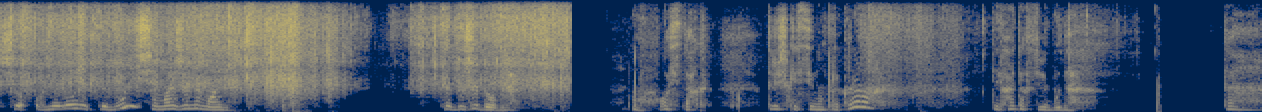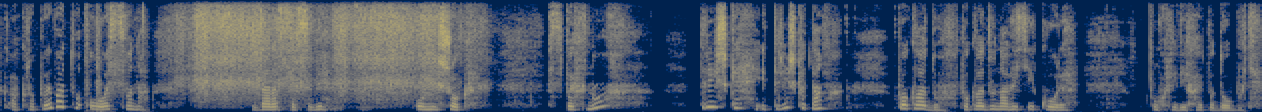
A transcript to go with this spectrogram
що гнилої цибулі ще майже немає. Це дуже добре. О, ось так. Трішки сіном прикрила, та й хай так собі буде. Так, а кропива то ось вона. Зараз я собі у мішок спихну трішки і трішки там покладу. Покладу навіть і кури у хліві хай подобуть.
